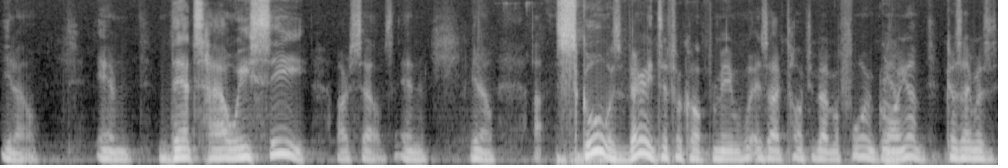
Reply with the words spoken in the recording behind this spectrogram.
you know, and that's how we see ourselves. And, you know, uh, school was very difficult for me, as I've talked about before, growing up, because I was,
